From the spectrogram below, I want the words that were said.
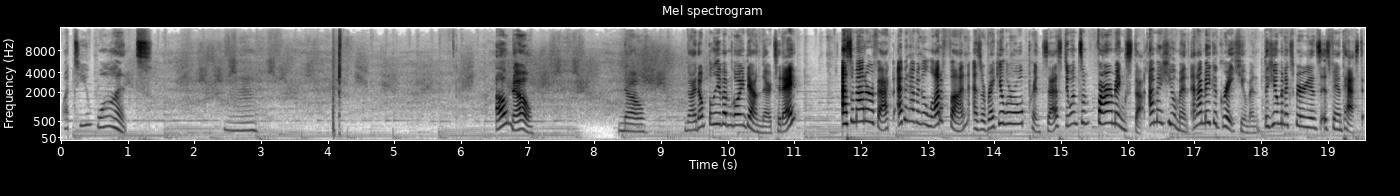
What do you want? Hmm. Oh, no. No. No, I don't believe I'm going down there today. As a matter of fact, I've been having a lot of fun as a regular old princess doing some farming stuff. I'm a human, and I make a great human. The human experience is fantastic.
